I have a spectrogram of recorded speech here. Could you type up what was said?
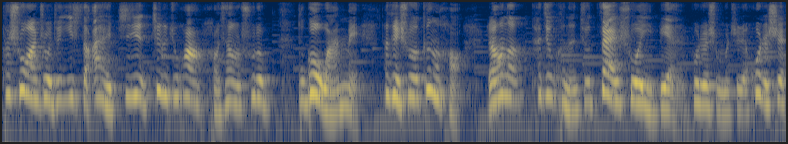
他说完之后就意识到，哎，这件这个句话好像说的不够完美，他可以说的更好。然后呢，他就可能就再说一遍或者什么之类，或者是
